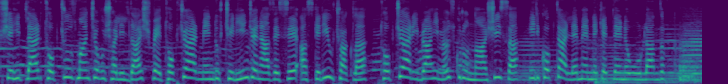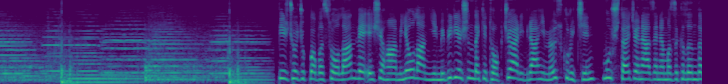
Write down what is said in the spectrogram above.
Şehitler Topçu Uzman Çavuş Halil Daş ve Topçu Er Menduh Çelik'in cenazesi askeri uçakla, Topçu Er İbrahim Özkur'un naaşı ise helikopterle memleketlerine uğurlandı. Çocuk babası olan ve eşi hamile olan 21 yaşındaki Topçu Er İbrahim Özkur için Muş'ta cenaze namazı kılındı.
